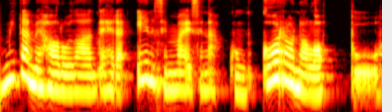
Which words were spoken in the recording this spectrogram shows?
mitä me halutaan tehdä ensimmäisenä, kun korona loppuu.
